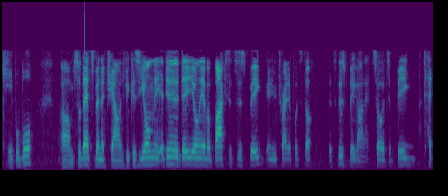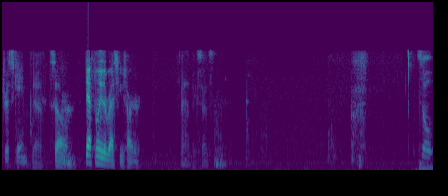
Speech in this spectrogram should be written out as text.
capable. Um, so that's been a challenge because you only at the end of the day you only have a box that's this big and you're trying to put stuff that's this big on it. So it's a big Tetris game. Yeah. So definitely the rescue's harder. Yeah, that makes sense. So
